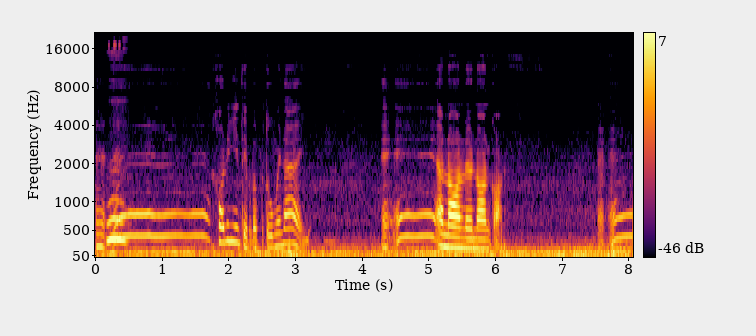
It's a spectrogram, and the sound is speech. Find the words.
เออเออเขาได้ยินเสียงเปิดประตูไม่ได้ เอ๊เอ๊เอานอนเลยนอนก่อน เอ๊ะเอ๊ะ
